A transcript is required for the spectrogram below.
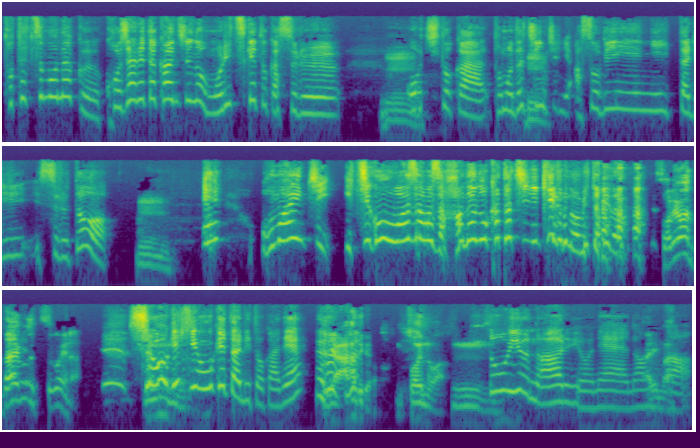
とてつもなくこじゃれた感じの盛り付けとかするうんお家とか友達ん家に遊びに行ったりすると、うん。お前んち、いちごをわざわざ花の形に切るのみたいな それはだいぶすごいな。衝撃を受けたりとかね。いや、あるよ。そういうのは。うん。そういうのあるよね。なんか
